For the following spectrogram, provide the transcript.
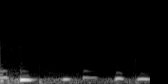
Mm-hmm.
